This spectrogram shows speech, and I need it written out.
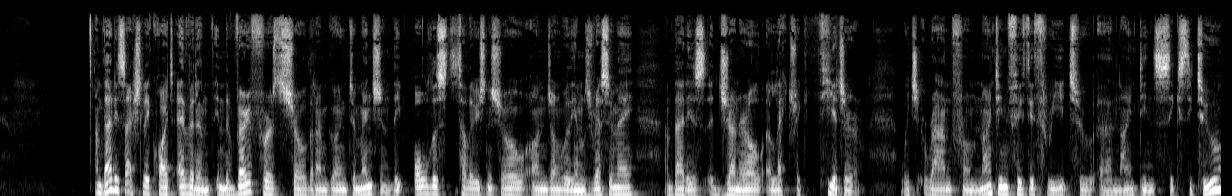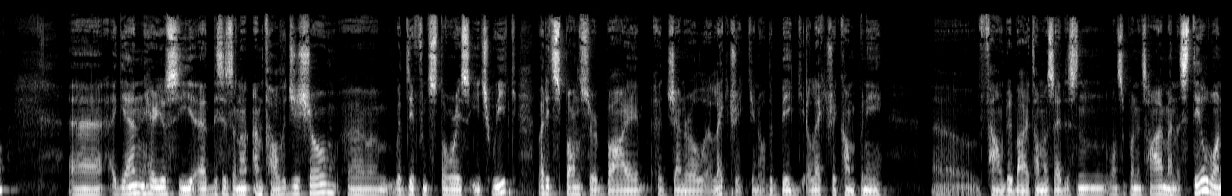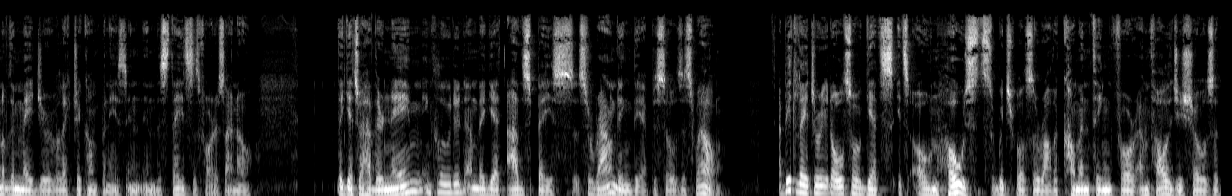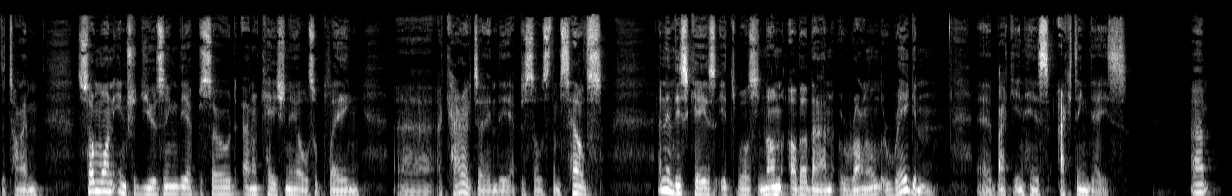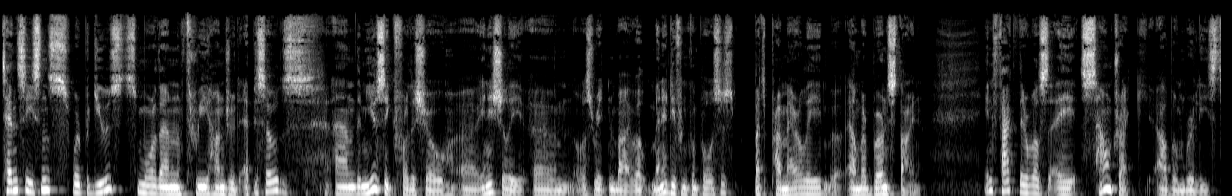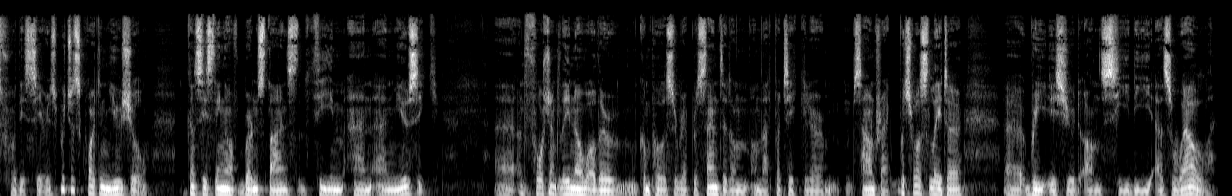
And that is actually quite evident in the very first show that I'm going to mention, the oldest television show on John Williams' resume, and that is General Electric Theatre, which ran from 1953 to uh, 1962. Uh, again, here you see uh, this is an anthology show um, with different stories each week, but it's sponsored by uh, General Electric, you know, the big electric company uh, founded by Thomas Edison once upon a time, and still one of the major electric companies in, in the States, as far as I know. They get to have their name included, and they get ad space surrounding the episodes as well. A bit later, it also gets its own hosts, which was a rather common thing for anthology shows at the time. Someone introducing the episode and occasionally also playing uh, a character in the episodes themselves. And in this case, it was none other than Ronald Reagan uh, back in his acting days. Uh, ten seasons were produced, more than 300 episodes, and the music for the show uh, initially um, was written by, well, many different composers, but primarily uh, Elmer Bernstein. In fact, there was a soundtrack album released for this series, which is quite unusual, consisting of Bernstein's theme and, and music. Uh, unfortunately, no other composer represented on, on that particular soundtrack, which was later uh, reissued on CD as well.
